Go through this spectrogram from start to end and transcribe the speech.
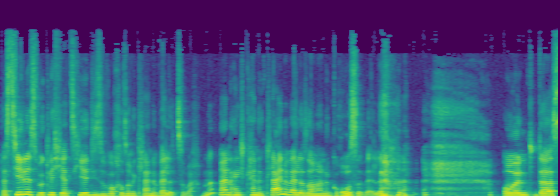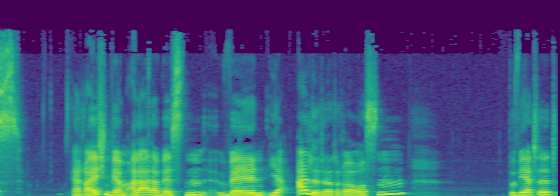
das Ziel ist wirklich jetzt hier diese Woche so eine kleine Welle zu machen. Ne? Nein, eigentlich keine kleine Welle, sondern eine große Welle. Und das erreichen wir am aller, allerbesten, wenn ihr alle da draußen bewertet,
